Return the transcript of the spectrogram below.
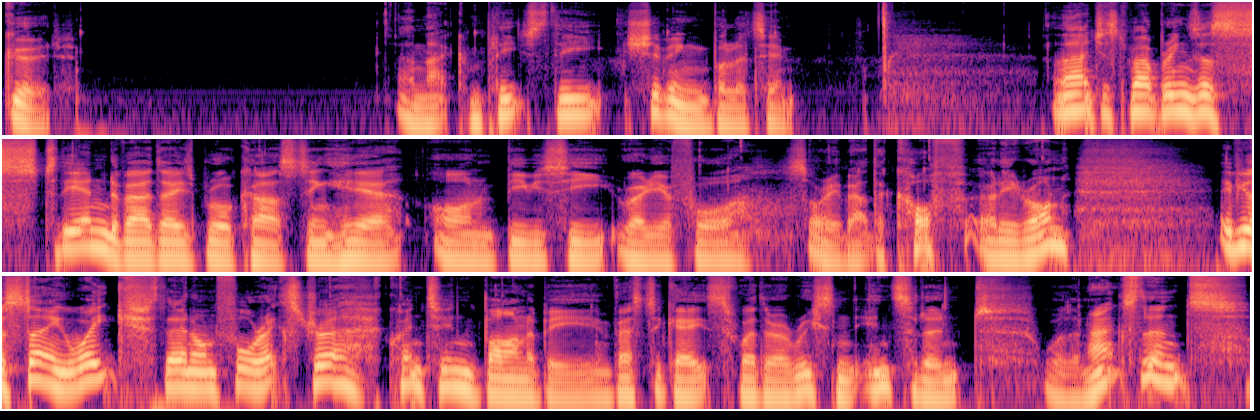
good. And that completes the shipping bulletin. And that just about brings us to the end of our day's broadcasting here on BBC Radio 4. Sorry about the cough earlier on. If you're staying awake, then on 4 Extra, Quentin Barnaby investigates whether a recent incident was an accident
